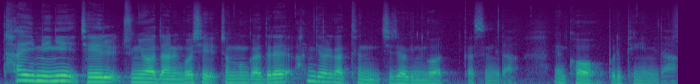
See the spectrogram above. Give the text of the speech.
타이밍이 제일 중요하다는 것이 전문가들의 한결같은 지적인 것 같습니다. 앵커 브리핑입니다.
